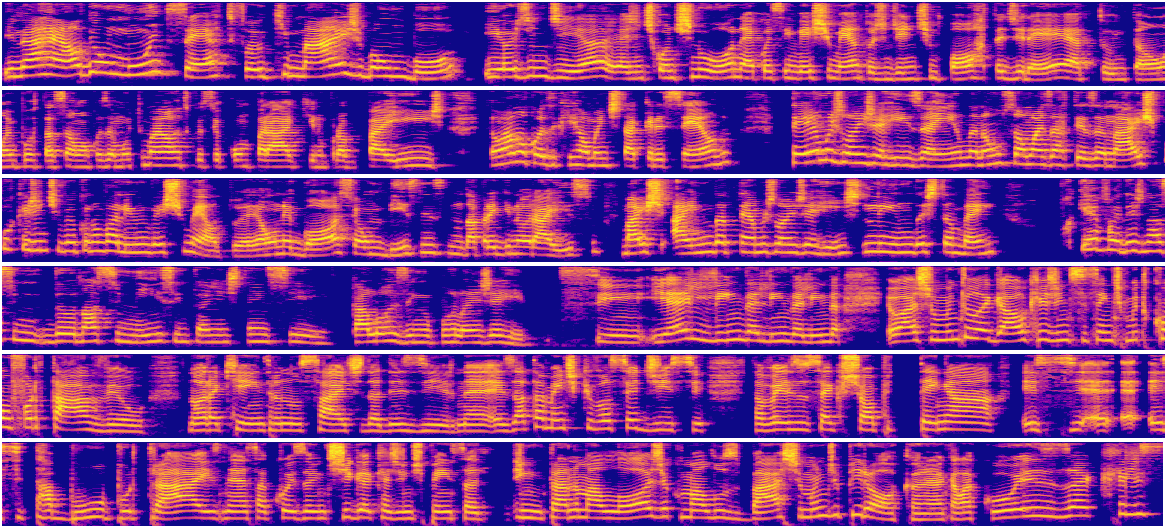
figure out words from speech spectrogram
E na real deu muito certo, foi o que mais bombou. E hoje em dia a gente continuou, né, com esse investimento. Hoje em dia a gente importa direto, então a importação é uma coisa muito maior do que você comprar aqui no próprio país. Então é uma coisa que realmente está crescendo. Temos lingeries ainda, não são mais artesanais, porque a gente viu que não valia o investimento. É um negócio, é um business, não dá para ignorar isso. Mas ainda temos lingeries lindas também, porque foi desde nosso, do nosso início, então a gente tem esse calorzinho por lingerie. Sim, e é linda, linda, linda. Eu acho muito legal que a gente se sente muito confortável na hora que entra no site da Desir, né? Exatamente o que você disse. Talvez o sex shop tenha esse, é, é, esse tabu por trás, né? Essa coisa antiga que a gente pensa entrar numa loja com uma luz baixa um monte de piroca, né? Aquela coisa, aqueles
